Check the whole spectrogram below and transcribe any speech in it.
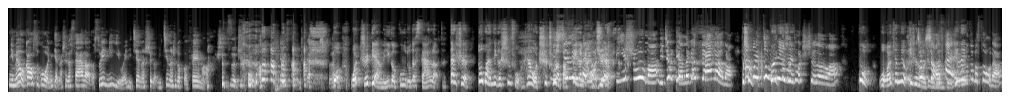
你没有告诉过我你点的是个 salad，所以你以为你进的是个你进的是个 buffet 吗？是自助吗？可以随便吃。不，我只点了一个孤独的 salad，但是都怪那个师傅让我吃出了 buffet 的里没有感觉。点逼数吗？你就点了个 salad，不是会送你关键是这么多吃的吗？不，我完全没有意识到这这个问题小菜，因为这么送的。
